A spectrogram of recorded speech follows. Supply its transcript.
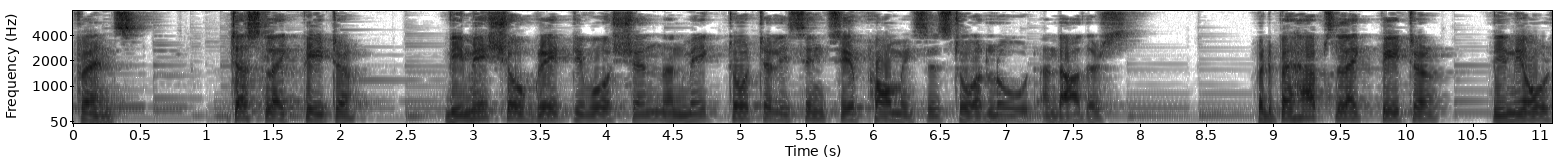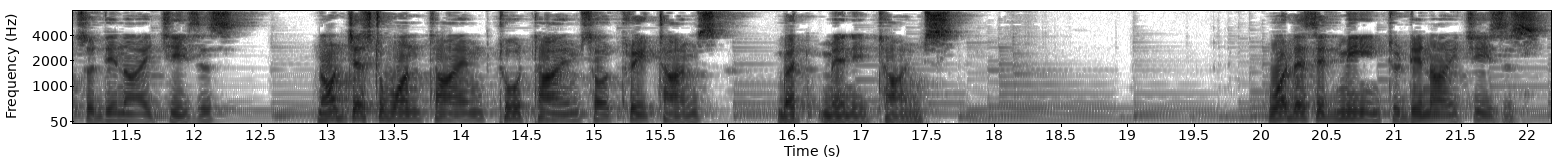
Friends, just like Peter, we may show great devotion and make totally sincere promises to our Lord and others, but perhaps like Peter, we may also deny Jesus, not just one time, two times, or three times, but many times. What does it mean to deny Jesus?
